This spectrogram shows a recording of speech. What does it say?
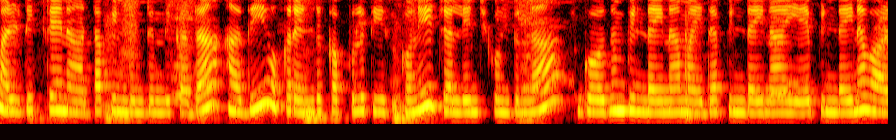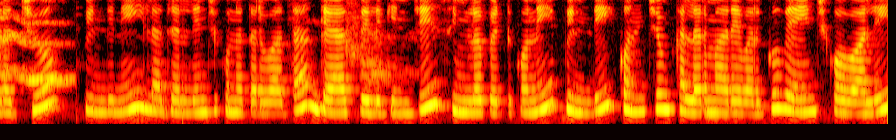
మల్టీగ్రెయిన్ ఆటా పిండి ఉంటుంది కదా అది ఒక రెండు కప్పులు తీసుకొని జల్లించుకుంటున్నా. గోధుమ పిండి అయినా మైదా పిండి అయినా ఏ పిండి అయినా వాడచ్చు. పిండిని ఇలా జల్లించుకున్న తర్వాత గ్యాస్ వెలిగించి సిమ్లో పెట్టుకొని పిండి కొంచెం కలర్ మారే వరకు వేయించుకోవాలి.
